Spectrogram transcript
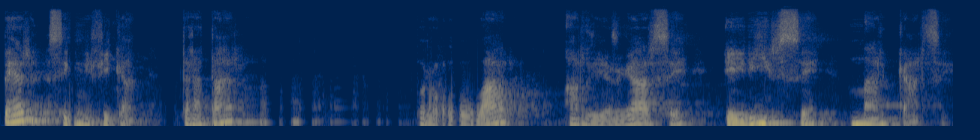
Per significa tratar, probar, arriesgarse, herirse, marcarse.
